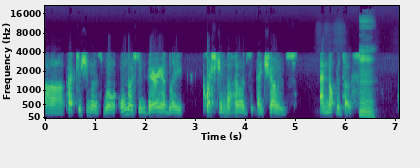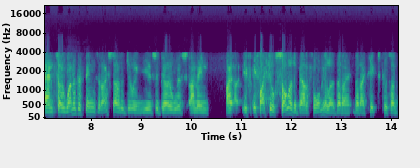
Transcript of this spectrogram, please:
uh, practitioners will almost invariably question the herbs that they chose and not the dose. Mm. And so one of the things that I started doing years ago was, I mean, I, if, if I feel solid about a formula that I that I picked, because I'm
